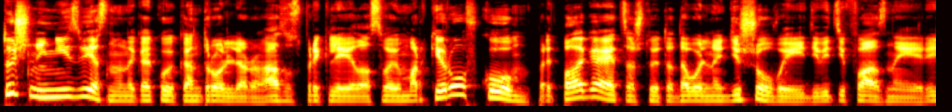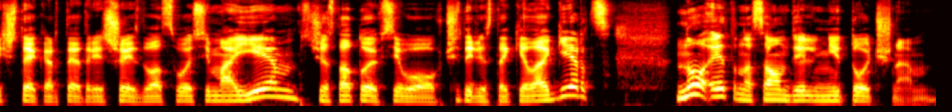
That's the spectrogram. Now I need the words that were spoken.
Точно неизвестно, на какой контроллер Asus приклеила свою маркировку. Предполагается, что это довольно дешевый девятифазный Richtek RT3628AE с частотой всего в 400 кГц, Гц но это на самом деле не точно.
